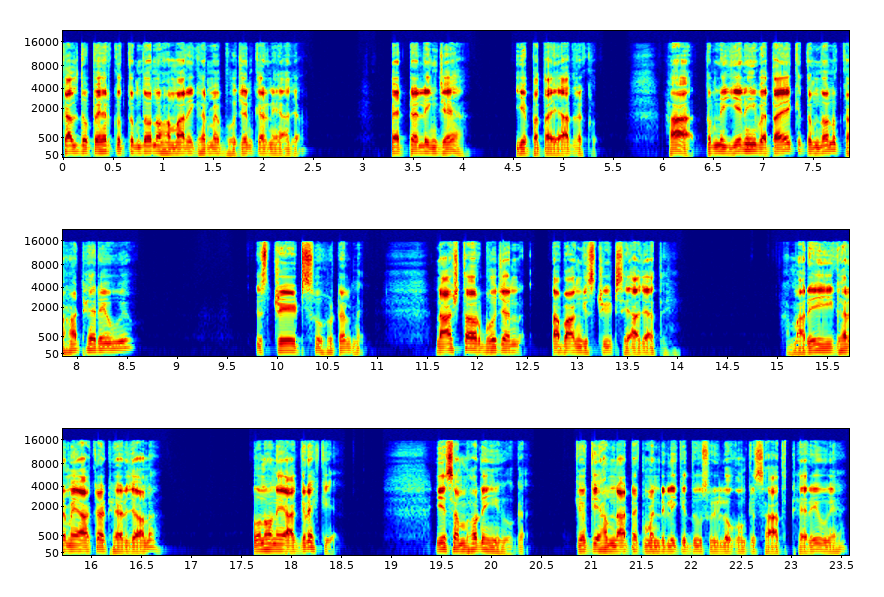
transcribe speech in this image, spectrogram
कल दोपहर को तुम दोनों हमारे घर में भोजन करने आ जाओ। पेट्टलिंग जया, ये पता याद रखो। हाँ तुमने ये नहीं बताया कि तुम दोनों कहाँ ठहरे हुए हो? स्ट्रीट्स होटल में। नाश्ता और भोजन अबांग स्ट्रीट से आ जाते हैं। हमारे ही घर में आकर ठहर जाओ ना। उन्होंने आग्रह किया। ये संभव नहीं होगा, क्योंकि हम नाटक मंडली के दूसरे लोगों के साथ ठहरे हुए हैं।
